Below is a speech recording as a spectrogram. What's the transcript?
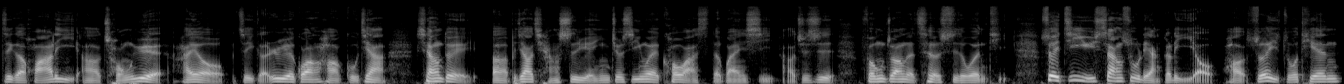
这个华丽啊，重越还有这个日月光哈，股价相对呃比较强势，原因就是因为 CoWAS 的关系啊，就是封装的测试的问题。所以基于上述两个理由，好，所以昨天。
